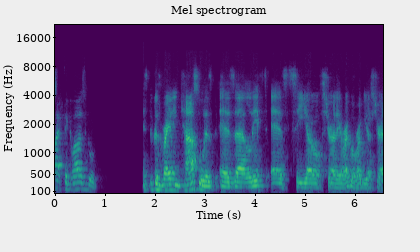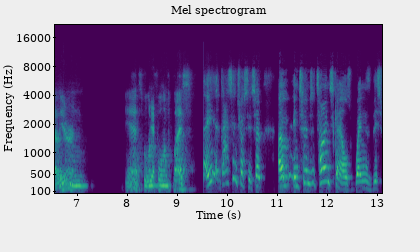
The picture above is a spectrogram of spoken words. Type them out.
back to Glasgow. It's because Raelene Castle has, has uh, left as CEO of Australia Rugby, Rugby Australia, and yeah, it's all going to fall into place. Hey, that's interesting. So, um, in terms of timescales, when's this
